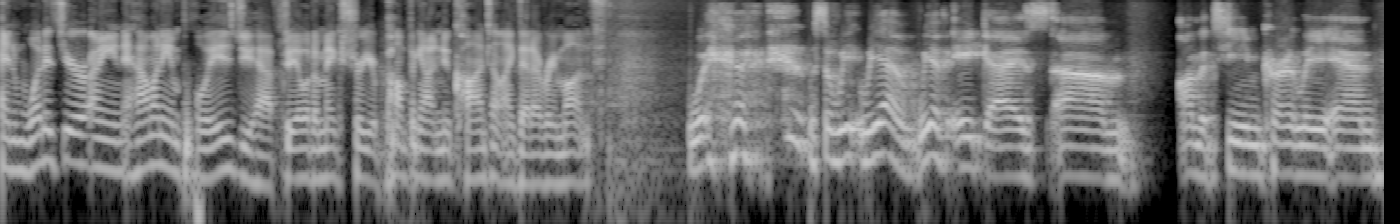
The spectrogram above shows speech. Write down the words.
And what is your? I mean, how many employees do you have to be able to make sure you're pumping out new content like that every month? We, so we we have we have eight guys. Um, on the team currently and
